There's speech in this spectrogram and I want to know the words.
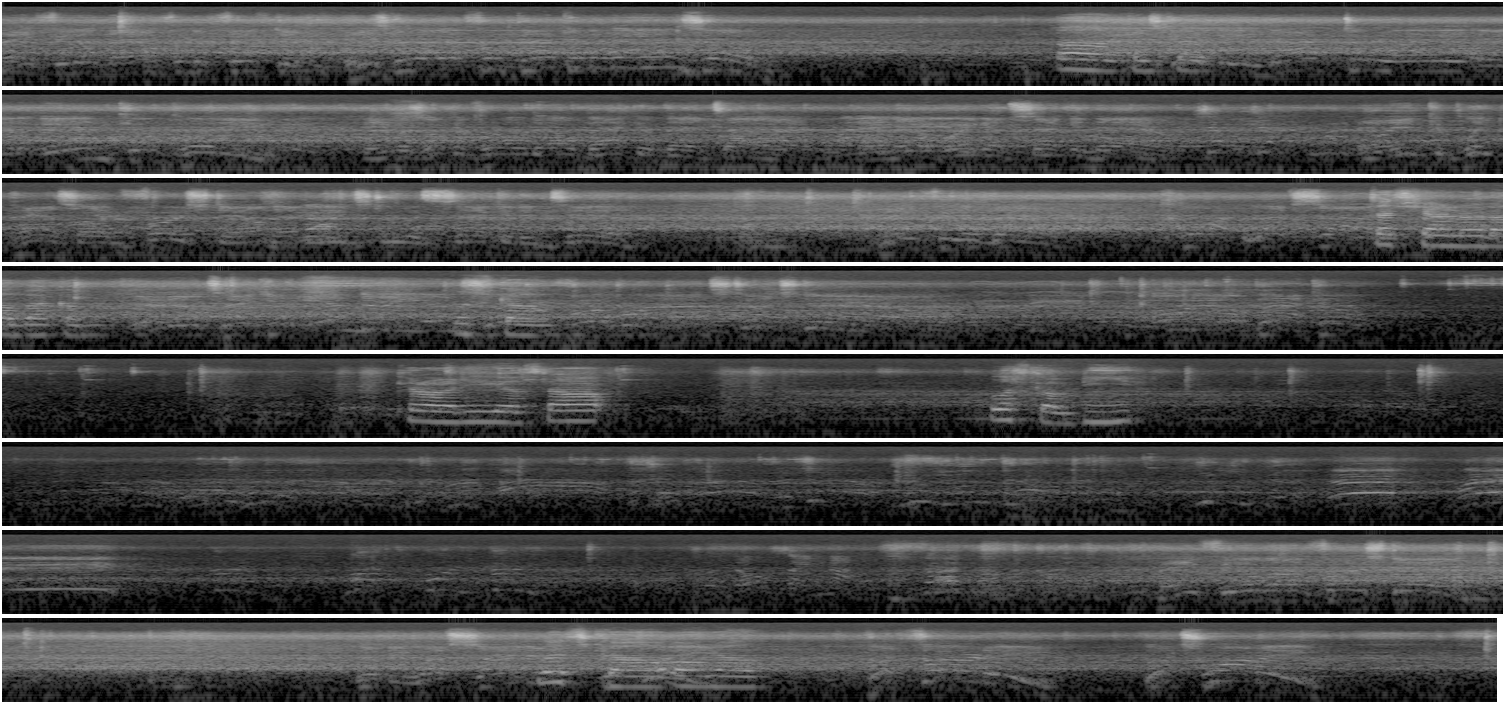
Mayfield now from the 50. He's going to look for Beckham in the end zone. Oh, It's going complete. to be knocked away and incomplete. He was looking for Odell Beckham that time. And that'll bring up second down. An incomplete pass on first down. That leads to a second and ten. Mayfield now. Caught left side. Touchdown, Odell Beckham. And they'll take it into the end Let's go. for a Browns touchdown. Odell Beckham. Can I D get a stop? Let's go, D. Mayfield on first down. They'll be left side. Let's go, Odell. The 30, the 20,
